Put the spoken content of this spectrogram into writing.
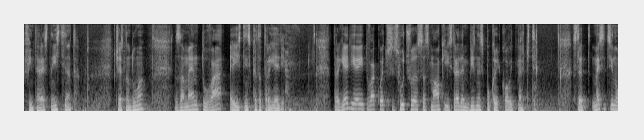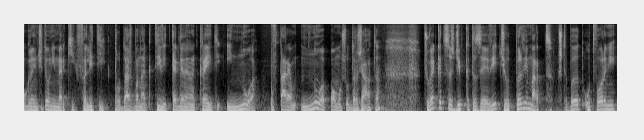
В интерес на истината. Честна дума, за мен това е истинската трагедия. Трагедия е и това, което се случва с малки и среден бизнес покрай COVID мерките. След месеци на ограничителни мерки, фалити, продажба на активи, тегляне на кредити и нула, повтарям, нула помощ от държавата, човекът с джипката заяви, че от 1 март ще бъдат отворени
